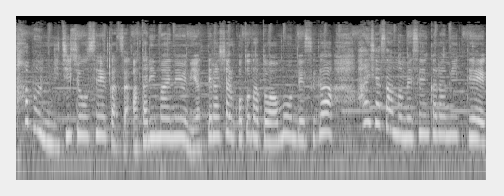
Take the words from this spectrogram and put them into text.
多分日常生活当たり前のようにやってらっしゃることだとは思うんですが歯医者さんの目線から見て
